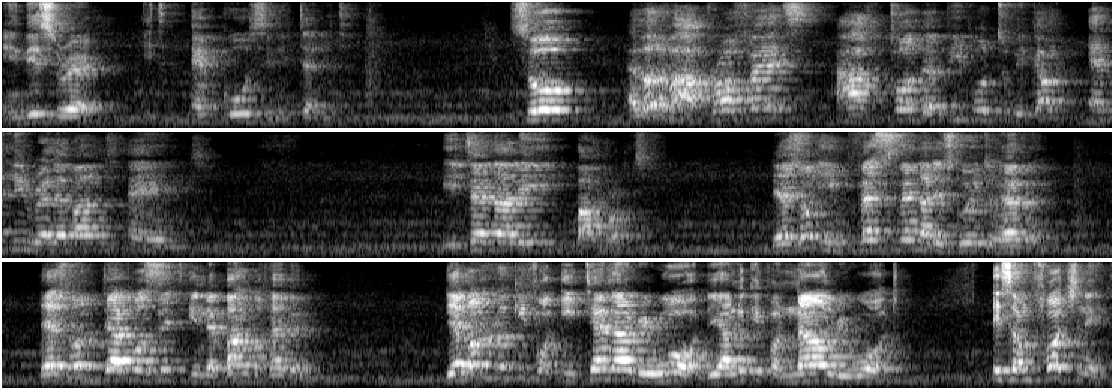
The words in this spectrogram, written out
in this realm, it echoes in eternity. So a lot of our prophets have taught the people to become earthly relevant and eternally bankrupt. There's no investment that is going to heaven. There's no deposit in the bank of heaven. They are not looking for eternal reward, they are looking for now reward. It's unfortunate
